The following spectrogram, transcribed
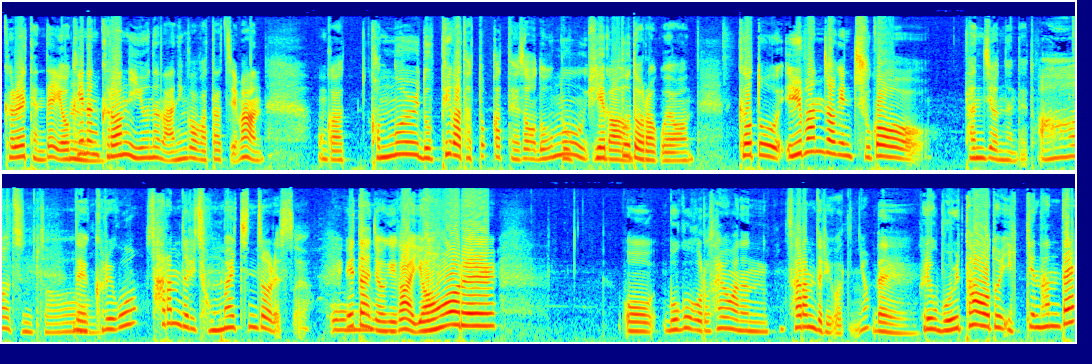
그럴 텐데 여기는 음. 그런 이유는 아닌 것 같았지만 뭔가 건물 높이가 다 똑같아서 너무 높이가. 예쁘더라고요. 그것도 일반적인 주거 단지였는데도. 아 진짜. 네, 그리고 사람들이 정말 친절했어요. 오. 일단 여기가 영어를 어, 모국어로 사용하는 사람들이거든요. 네. 그리고 몰타워도 있긴 한데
